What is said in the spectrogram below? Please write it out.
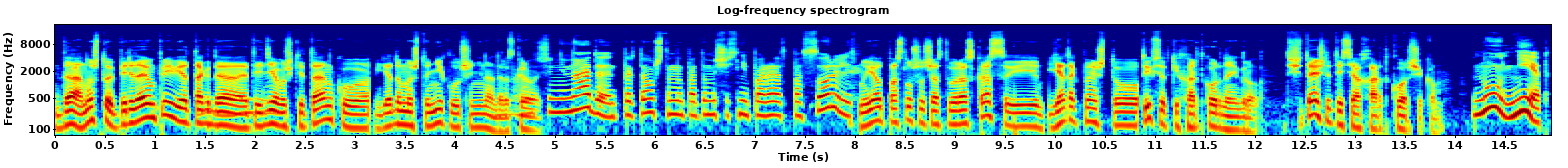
Да, ну что, передаем привет тогда этой да. девушке-танку. Я думаю, что ник лучше не надо раскрывать. Лучше не надо, при том, что мы потом еще с ней пару раз поссорились. Ну, я вот послушал сейчас твой рассказ, и я так понимаю, что ты все-таки хардкорный игрок. Считаешь ли ты себя хардкорщиком? Ну, нет,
